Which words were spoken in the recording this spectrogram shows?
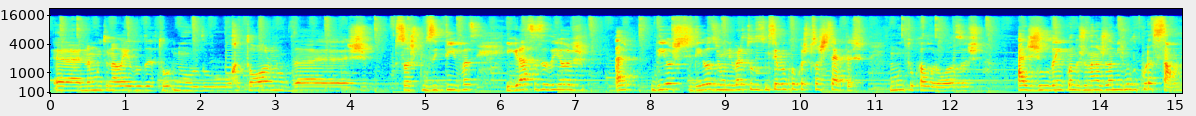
uh, muito na lei do, no, do retorno das pessoas positivas e graças a Deus Deus, Deus e o universo tudo sempre colocou as pessoas certas, muito calorosos, ajudem quando ajudam, ajudam mesmo do coração.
